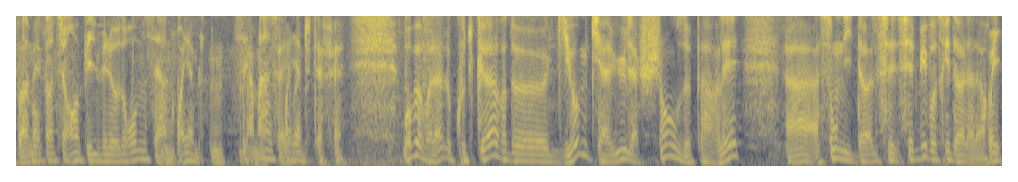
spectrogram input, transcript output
vraiment. mais quand il remplit le vélodrome, c'est incroyable. C'est à Marseille, incroyable. ouais, tout à fait. Bon, ben voilà, le coup de cœur de Guillaume qui a eu la chance de parler à, à son idole. C'est c'est lui votre idole alors Oui.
